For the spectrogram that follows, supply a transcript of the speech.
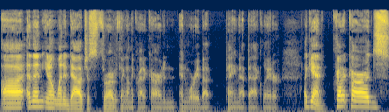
Uh, and then you know, when in doubt, just throw everything on the credit card and and worry about paying that back later. Again, credit cards,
